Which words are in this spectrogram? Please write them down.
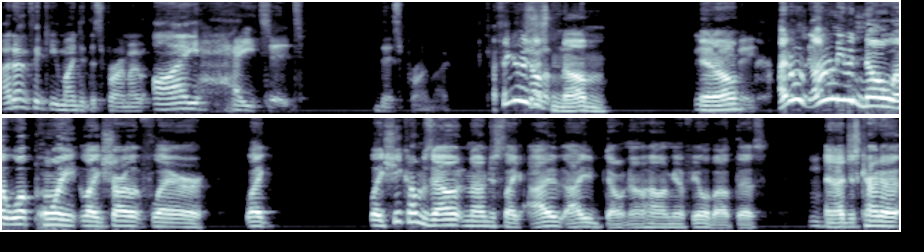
I don't think you minded this promo. I hated this promo. I think it was just Charlotte- numb. Yeah, You know? maybe. I don't I don't even know at what point like Charlotte Flair like like she comes out and I'm just like I I don't know how I'm gonna feel about this. Mhm. And I just kind of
